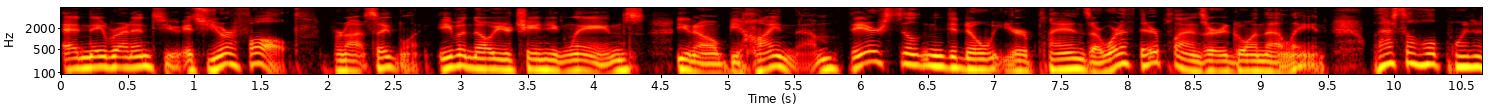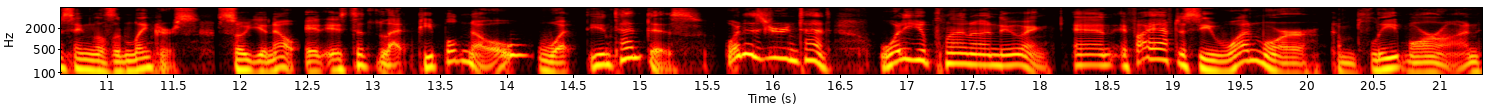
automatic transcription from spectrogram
and they run into you? It's your fault for not signaling. Even though you're changing lanes, you know, behind them, they still need to know what your plans are. What if their plans are to go in that lane? Well, that's the whole point of signals and blinkers. So you know, it is to let people know what the intent is. What is your intent? What do you plan on doing? And if I have to see one more complete moron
